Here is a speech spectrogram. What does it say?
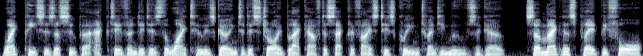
white pieces are super active and it is the white who is going to destroy black after sacrificed his queen 20 moves ago, so Magnus played before,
